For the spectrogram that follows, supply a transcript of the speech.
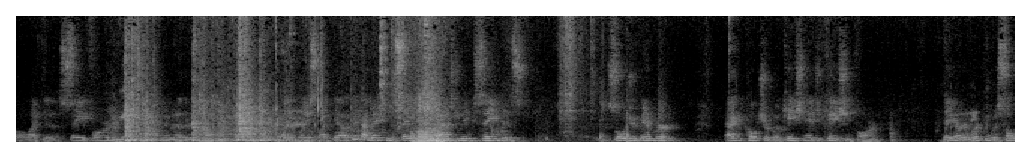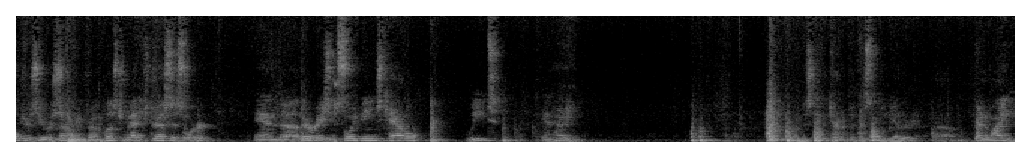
all like the Save Farm and other uh, other places like that. I think I mentioned the Save Farm last week. Save is Soldier Member Agriculture Vocation Education Farm. They are working with soldiers who are suffering from post-traumatic stress disorder, and uh, they're raising soybeans, cattle, wheat, and honey. I'm just gonna try to put this all together. Uh, friend of mine,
